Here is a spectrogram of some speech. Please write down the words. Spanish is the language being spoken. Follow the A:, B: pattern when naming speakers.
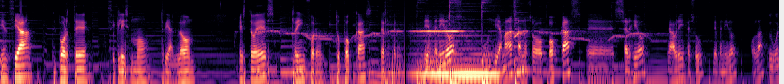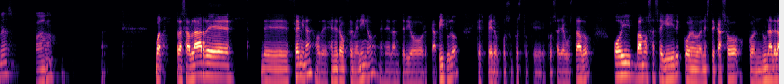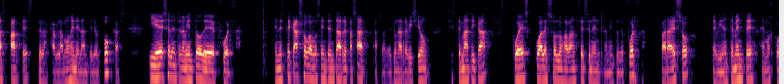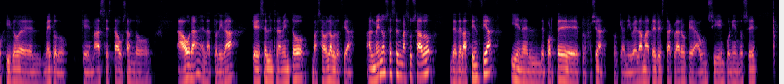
A: Ciencia, deporte, ciclismo, triatlón. Esto es Rain for All, tu podcast de referencia. Bienvenidos un día más a nuestro podcast. Eh, Sergio, Gabri, Jesús, bienvenidos. Hola.
B: Muy buenas. Hola.
A: Bueno, tras hablar de, de fémina o de género femenino en el anterior capítulo, que espero, por supuesto, que, os haya gustado, hoy vamos a seguir con, en este caso con una de las partes de las que hablamos en el anterior podcast, y es el entrenamiento de fuerza. En este caso vamos a intentar repasar a través de una revisión sistemática, pues cuáles son los avances en el entrenamiento de fuerza. Para eso, evidentemente, hemos cogido el método que más se está usando ahora, en la actualidad, que es el entrenamiento basado en la velocidad. Al menos es el más usado desde la ciencia y en el deporte profesional, porque a nivel amateur está claro que aún sigue imponiéndose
